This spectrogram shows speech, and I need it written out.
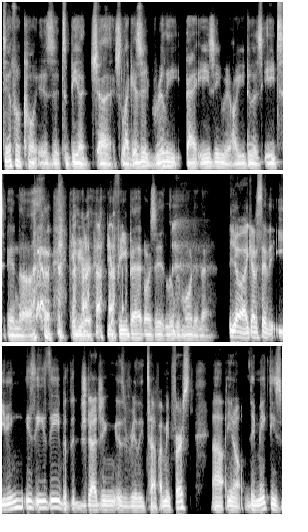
difficult is it to be a judge? Like, is it really that easy? Where all you do is eat and uh, give your your feedback, or is it a little bit more than that? Yo, I gotta say the eating is easy, but the judging is really tough. I mean, first, uh, you know, they make these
